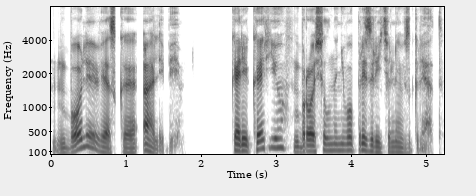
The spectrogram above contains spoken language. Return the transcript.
более веское алиби». Карикерью бросил на него презрительный взгляд.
